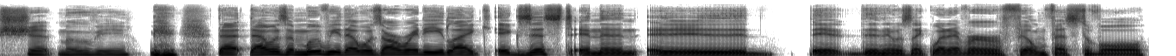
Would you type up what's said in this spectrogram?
shit movie. that that was a movie that was already like exist and then uh, it, then it was like whatever film festival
